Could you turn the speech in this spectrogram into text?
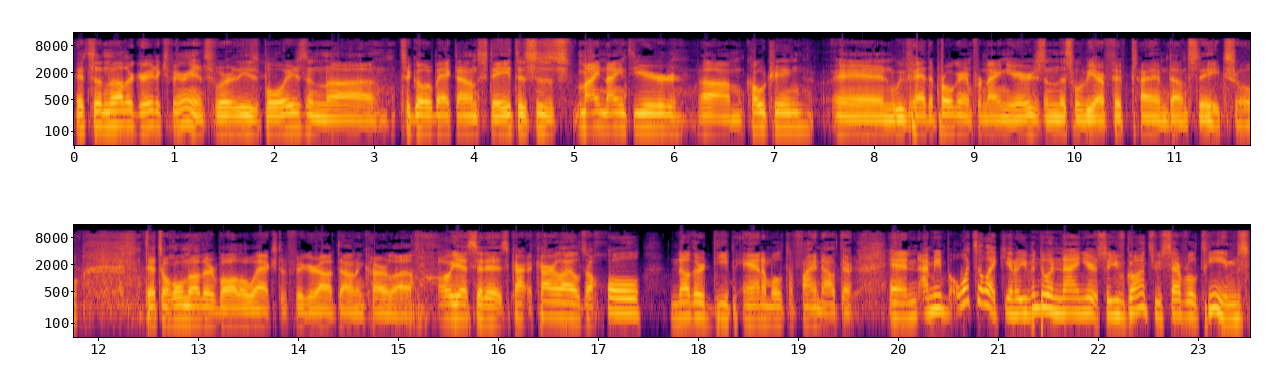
It's another great experience for these boys and uh, to go back downstate. This is my ninth year um, coaching, and we've had the program for nine years, and this will be our fifth time downstate. So that's a whole nother ball of wax to figure out down in Carlyle. Oh, yes, it is. Car- Carlyle's a whole another deep animal to find out there. And I mean, what's it like? You know, you've been doing nine years, so you've gone through several teams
